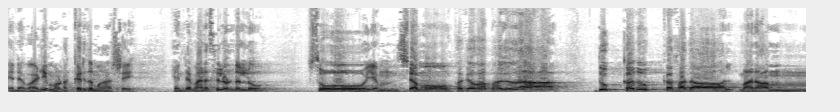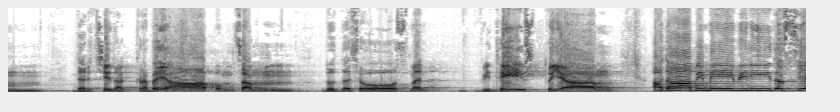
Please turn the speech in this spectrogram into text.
എന്റെ വഴി മുടക്കരുത് മാഷേ എന്റെ മനസ്സിലുണ്ടല്ലോ. സോയം ശമോ ഭഗവ ഭഗവ ദുഃഖ ദുഃഖ ഹതാത്മനം ദർശിത കൃപയാ പുംസം ദുദ്ദശോസ്മത് വിധേസ്തുയാം. അതാപി മേ വിനീതസ്യ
